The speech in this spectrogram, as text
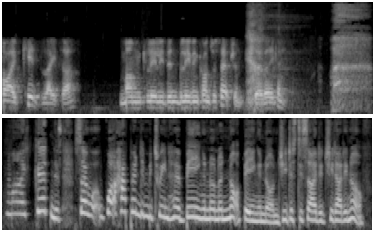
Five kids later, mum clearly didn't believe in contraception. So there you go. My goodness. So, what happened in between her being a nun and not being a nun? She just decided she'd had enough.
